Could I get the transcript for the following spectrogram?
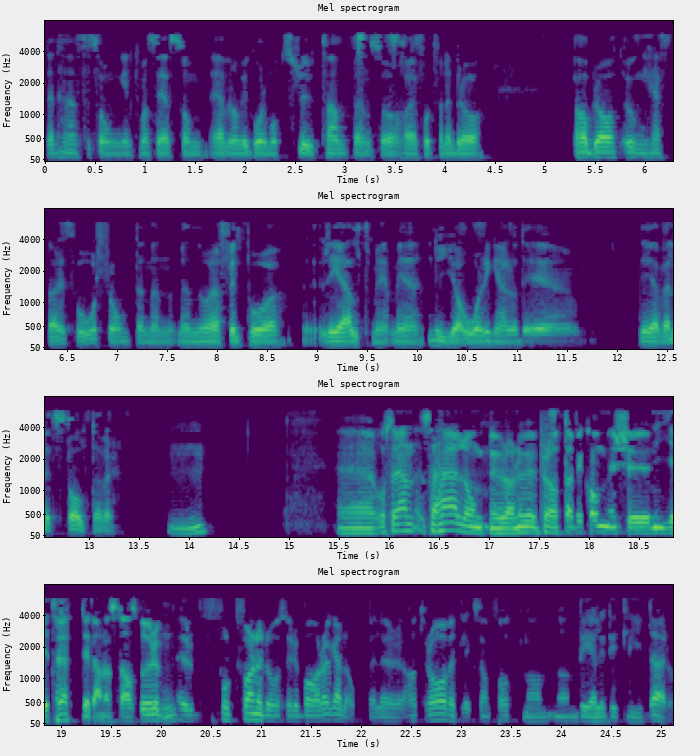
den här säsongen kan man säga som, även om vi går mot sluttampen så har jag fortfarande bra jag har bra unghästar i tvåårsfronten men, men nu har jag fyllt på rejält med, med nya åringar och det, det är jag väldigt stolt över. Mm. Eh, och sen så här långt nu då, nu vi pratar, vi kommer 29.30 där någonstans. Då är, mm. är det fortfarande då så är det bara galopp? Eller har travet liksom fått någon, någon del i ditt liv där då?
